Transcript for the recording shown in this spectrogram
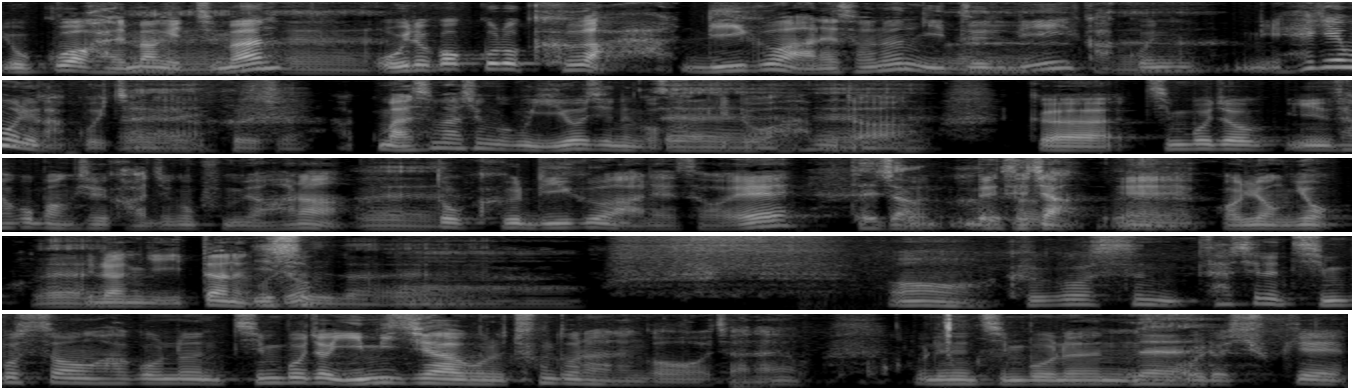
욕구와 갈망이 있지만 네, 오히려 거꾸로 그 아, 리그 안에서는 이들이 네, 갖고 있는 헤게모니를 갖고 있잖아요. 그렇죠. 말씀하신 거고 이어지는 것 같기도 합니다. 그러니까 진보적인 사고 방식을 가진 건 분명 하나 또 그 리그 안에서의 대장, 네, 대장, 예, 권력욕이라는 게 있다는 거죠. 있습니다. 어. 어, 그것은 사실은 진보성하고는 진보적 이미지하고는 충돌하는 거잖아요. 우리는 진보는 네. 오히려 쉽게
